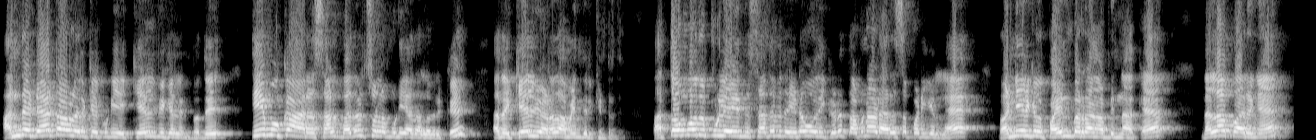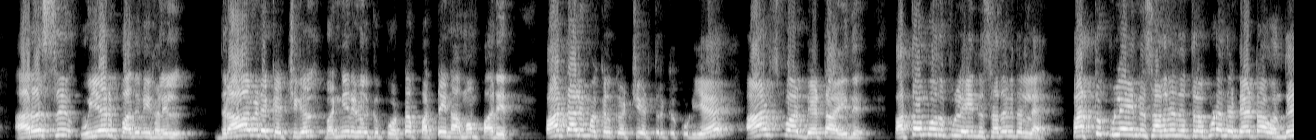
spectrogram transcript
அந்த டேட்டாவில் இருக்கக்கூடிய கேள்விகள் என்பது திமுக அரசால் பதில் சொல்ல முடியாத அளவிற்கு அந்த கேள்வியானது அமைந்திருக்கின்றது. பத்தொன்பது புள்ளி ஐந்து சதவீத இடஒதுக்கீடு தமிழ்நாடு அரசு பணிகள்ல வன்னியர்கள் பயன்பெறாங்க அப்படின்னாக்க நல்லா பாருங்க. அரசு உயர் பதவிகளில் திராவிட கட்சிகள் வன்னியர்களுக்கு போட்ட பட்டை நாமம் பாரீர் பாட்டாளி மக்கள் கட்சி எடுத்திருக்கக்கூடிய ஆன்ஸ்பாட் டேட்டா இது. பத்தொன்பது புள்ளி ஐந்து சதவீதம் இல்ல பத்து புள்ளி ஐந்து சதவீதத்துல கூட அந்த டேட்டா வந்து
